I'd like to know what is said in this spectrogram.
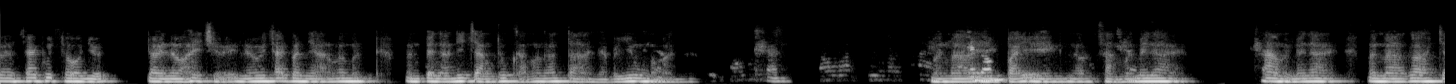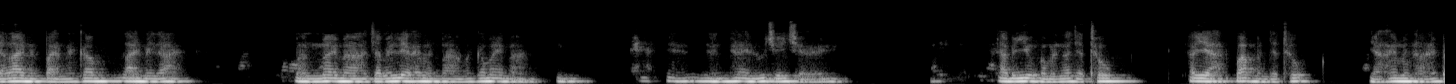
ก็ใช้พุทโธหยุดใจเราให้เฉยแล้วใช้ปัญญาว่ามันมันเป็นอนิจจังทุกขังอนัตตาอย่าไปยุ่งกับมันมันมาเองไปเองเราสั่งมันไม่ได้ห้ามมันไม่ได้ มันมาก็จะไล่มันไป มันก็ไล่ไม่ได้ มันไม่มาจะไปเรียกให้มันมา มันก็ไม่มา ให้รู้เฉยเฉยถ้าไปยุ่งกับมันก็จะทุกข์ ถ้าอยากปั๊บมันจะทุกข์ อยากให้มันหายไป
